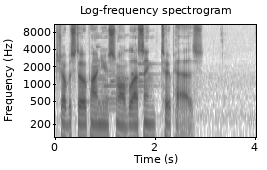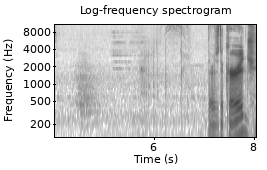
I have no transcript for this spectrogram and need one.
Shall bestow upon you small blessing, Topaz. There's the courage.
